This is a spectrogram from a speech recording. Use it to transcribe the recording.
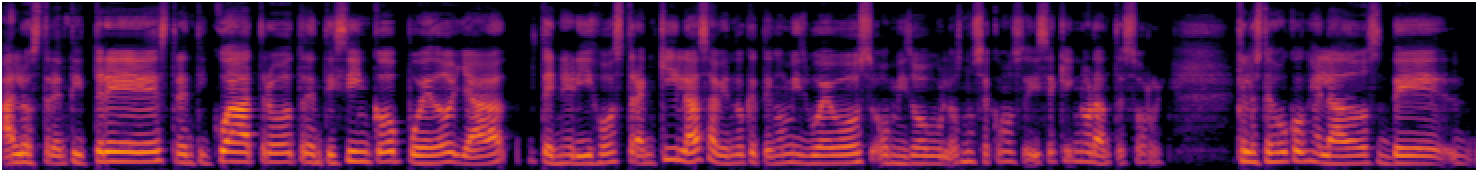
a los 33, 34, 35, puedo ya tener hijos tranquilas sabiendo que tengo mis huevos o mis óvulos, no sé cómo se dice, qué ignorante, sorry, que los tengo congelados de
